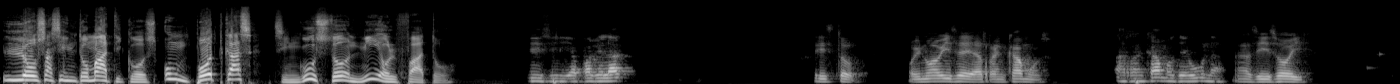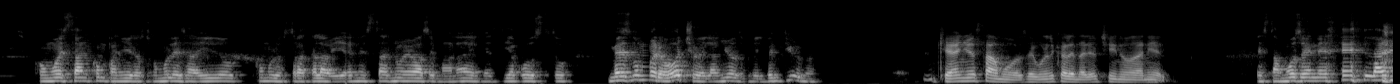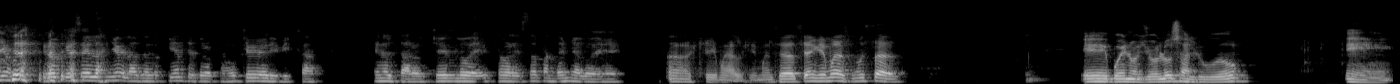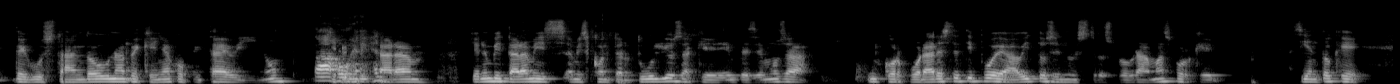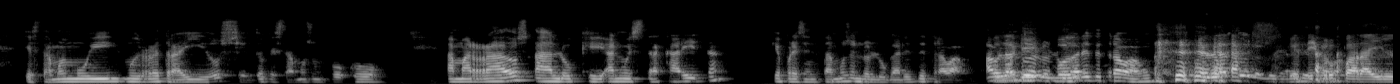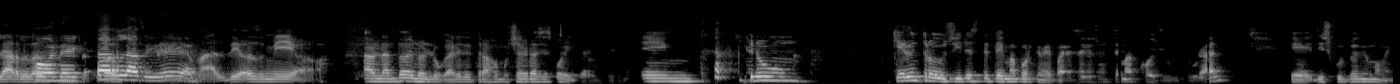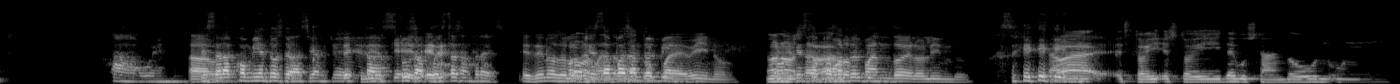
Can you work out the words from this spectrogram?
Los Asintomáticos, un podcast sin gusto ni olfato. Sí, sí, apague la. Listo. Hoy no avise, arrancamos. Arrancamos de una. Así soy. ¿Cómo están, compañeros? ¿Cómo les ha ido? ¿Cómo los trata la vida en esta nueva semana del mes de agosto? Mes número 8 del año 2021. ¿Qué año estamos según el calendario chino, Daniel? Estamos en el año, creo que es el año de la serpiente, pero tengo que verificar en el tarot que lo de toda esta pandemia lo dejé. Ah, qué mal, qué mal. Sebastián, ¿qué más? ¿Cómo estás? Eh, bueno, yo los saludo eh, degustando una pequeña copita de vino. Ah, quiero, bueno. invitar a, quiero invitar a mis, a mis contertulios a que empecemos a incorporar este tipo de hábitos en nuestros programas porque siento que, que estamos muy, muy retraídos, siento que estamos un poco amarrados a lo que, a nuestra careta que presentamos en los lugares de trabajo. Hablando de los vos- lugares de trabajo, hablando de los lugares ¿Qué de tipo trabajo. para hilar las... Conectar las ideas. Dios mío. hablando de los lugares de trabajo, muchas gracias por interrumpirme. Em, quiero, quiero introducir este tema porque me parece que es un tema coyuntural. Eh, discúlpenme un momento. Ah, bueno. Ah, ¿Qué estará bueno. comiendo Sebastián? ¿Qué, Sí, sí, es que tus es- apuestas, Andrés? Ese no solo ¿Por me qué está pasando el vino? de vino. No, no, ¿Qué está pasando el morfando de lo lindo. Sí. estaba- estoy, estoy degustando un, un,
